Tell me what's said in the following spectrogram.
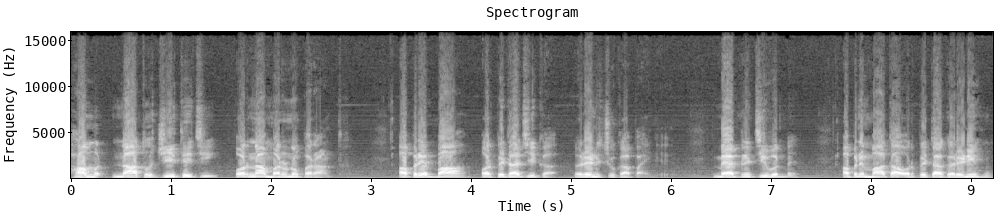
हम ना तो जीते जी और ना मरणोपरांत अपने माँ और पिताजी का ऋण चुका पाएँगे। मैं अपने जीवन में अपने माता और पिता का ऋणी हूँ,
